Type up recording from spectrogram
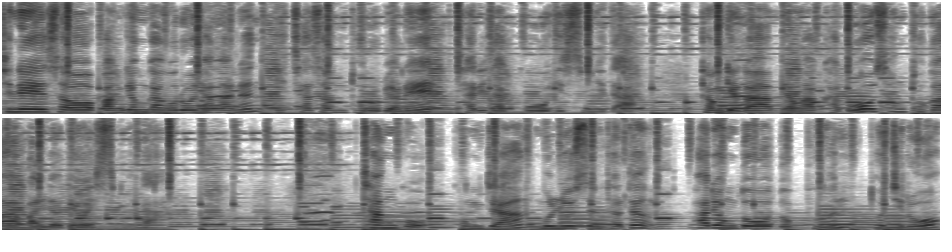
시내에서 만경강으로 향하는 2차선 도로변에 자리 잡고 있습니다. 경계가 명확하고 성토가 완료되어 있습니다. 창고, 공장, 물류센터 등 활용도 높은 토지로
